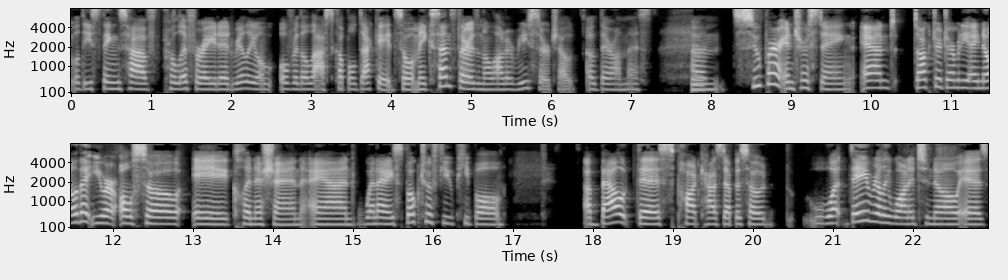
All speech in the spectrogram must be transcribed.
well, these things have proliferated really o- over the last couple decades. So it makes sense there isn't a lot of research out, out there on this. Mm. Um, super interesting. And Dr. Dermody, I know that you are also a clinician. And when I spoke to a few people about this podcast episode, what they really wanted to know is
